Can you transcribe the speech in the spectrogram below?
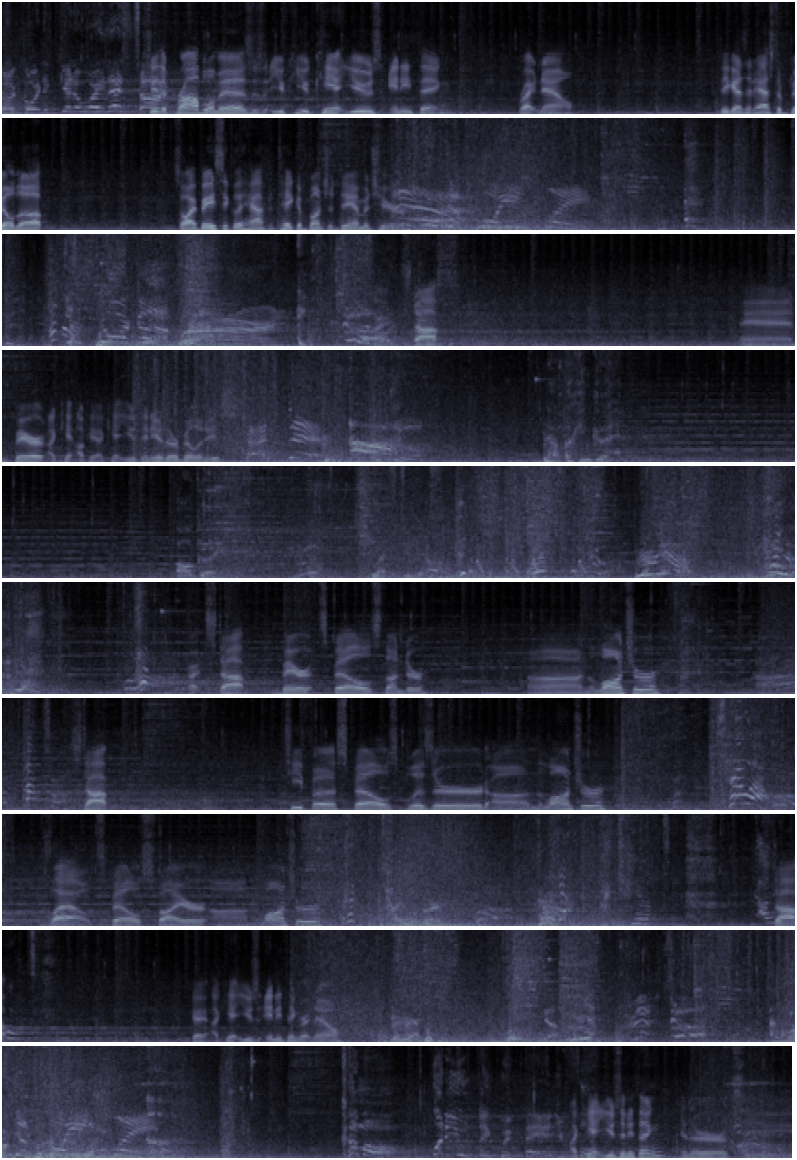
Aren't going to get away this time. See, the problem is, is that you, you can't use anything right now because it has to build up. So I basically have to take a bunch of damage here. Deploying flame. You're gonna burn. All right, stop. And Barret, I can't. Okay, I can't use any of their abilities. Catch this. Ah! Not looking good. All good. Let's do this. All right, stop. Barret spells thunder uh, on the launcher. Stop. Tifa spells blizzard on the launcher. Cloud spells fire on the launcher. Time to burn. I can't. Stop. won't. Okay, I can't use anything right now. Deploying flame. Come on. What do you think we're paying you I can't use anything. And there, let's see.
